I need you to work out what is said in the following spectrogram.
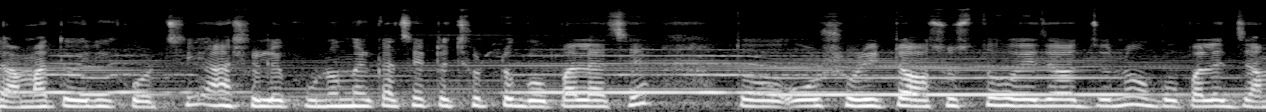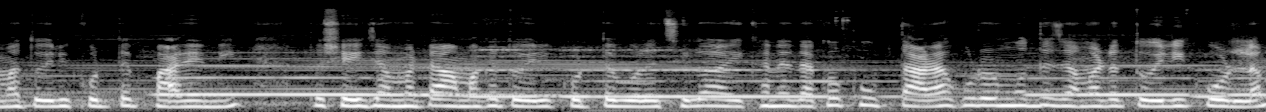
জামা তৈরি করছি। আসলে পুনমের কাছে একটা ছোট্ট গোপাল আছে, তো ওর শরীরটা অসুস্থ হয়ে যাওয়ার জন্য গোপালের জামা তৈরি করতে পারেনি, তো সেই জামাটা আমাকে তৈরি করতে বলেছিল। আর এখানে দেখো, খুব তাড়াহুড়োর মধ্যে জামাটা তৈরি করলাম।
